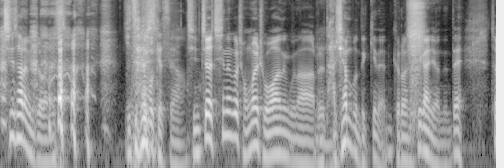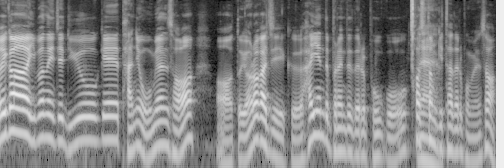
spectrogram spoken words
미친 사람인 줄 알았네. 진짜. 기타를 행복했어요. 진짜 치는 걸 정말 좋아하는구나를 음. 다시 한번 느끼는 그런 시간이었는데 저희가 이번에 이제 뉴욕에 다녀오면서 어, 또 여러 가지 그 하이엔드 브랜드들을 보고 custom 네. 기타들을 보면서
